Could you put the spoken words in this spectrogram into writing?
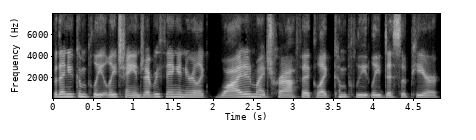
But then you completely change everything and you're like, why did my traffic like completely disappear?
